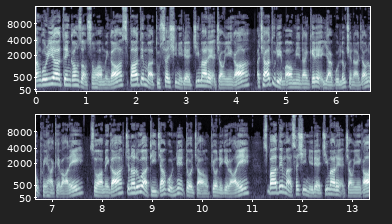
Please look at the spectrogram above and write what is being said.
တောင်ကိုရီးယားအသင်းကောင်းဆောင်ဆွန်ဟောင်မင်ကစပါးအသင်းမှာသူဆက်ရှိနေတဲ့ကြီးမားတဲ့အကြောင်းရင်းကအခြားသူတွေမအောင်မြင်နိုင်ခဲ့တဲ့အရာကိုလုပ်ချင်တာကြောင့်လို့ဖွင့်ဟခဲ့ပါတယ်။ဆွန်ဟောင်မင်ကကျွန်တော်တို့ကဒီအကြောင်းကိုနှစ်တော်ကြာအောင်ပြောနေခဲ့ပါတယ်။စပါးအသင်းမှာဆက်ရှိနေတဲ့ကြီးမားတဲ့အကြောင်းရင်းက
